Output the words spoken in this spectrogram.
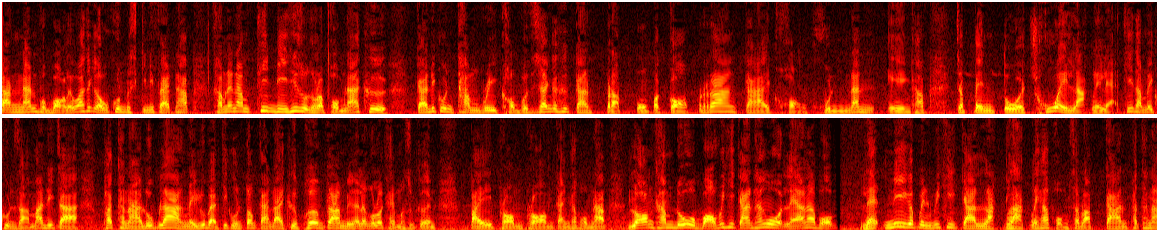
ดังนั้นผมบอกเลยว่าถ้าเกิดว่าคุณเป็นสกินนี่แฟตนะครับคำแนะนำที่ดีที่สุดสำหรับผมนะคือ การที่คุณทำ recomposition ก็คือการปรับองค์ประกอบร่างกายของคุณนั่นเองครับจะเป็นตัวช่วยหลักเลยแหละ ที่ทำให้คุณสามารถที่จะพัฒนารูปร่างในรูปแบบที่คุณต้องการได้คือเพิ่มกล้ามเนื้อแล้วก็ลดไขมันส่วนเกินไปพร้อม ๆ กันครับผมนะครับลองทำดูบอกวิธีการทั้งหมดแล้วนะผม และนี่ก็เป็นวิธีการหลักๆ เลยครับผมสำหรับการพัฒนา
